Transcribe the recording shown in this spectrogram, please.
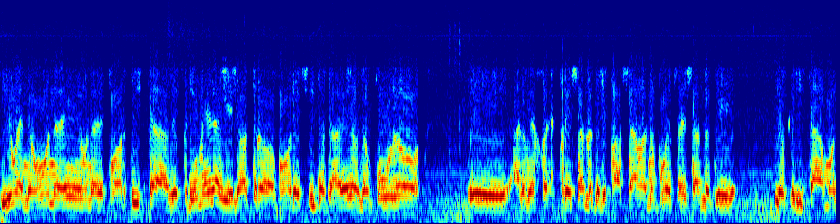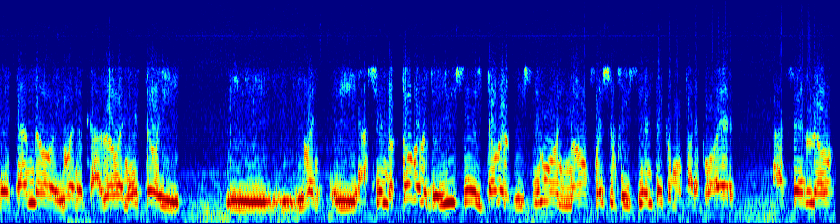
y bueno, una es una deportista de primera y el otro, pobrecito Tadeo, no pudo eh, a lo mejor expresar lo que le pasaba, no pudo expresar lo que lo que le estaba molestando, y bueno, cayó en esto y y, y bueno, y haciendo todo lo que hice y todo lo que hicimos no fue suficiente como para poder hacerlo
